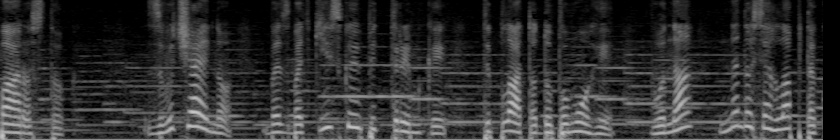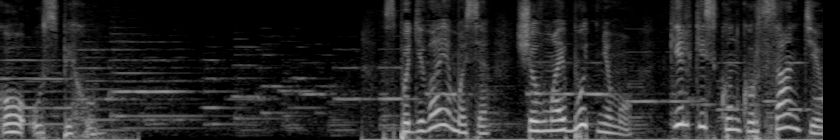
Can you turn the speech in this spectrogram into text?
Паросток. Звичайно, без батьківської підтримки, тепла та допомоги вона не досягла б такого успіху. Сподіваємося, що в майбутньому кількість конкурсантів,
